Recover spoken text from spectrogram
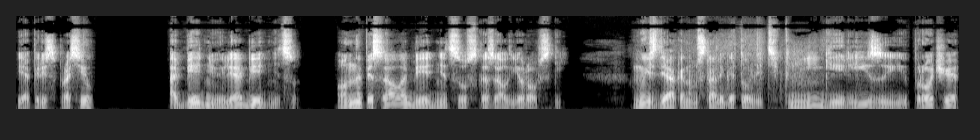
Я переспросил, обедню или обедницу? Он написал обедницу, сказал Юровский. Мы с диаконом стали готовить книги, ризы и прочее,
